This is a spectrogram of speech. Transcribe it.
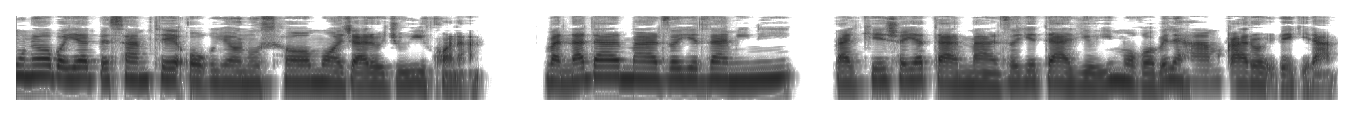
اونا باید به سمت اقیانوس ها ماجراجویی کنن و نه در مرزای زمینی بلکه شاید در مرزای دریایی مقابل هم قرار بگیرن.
